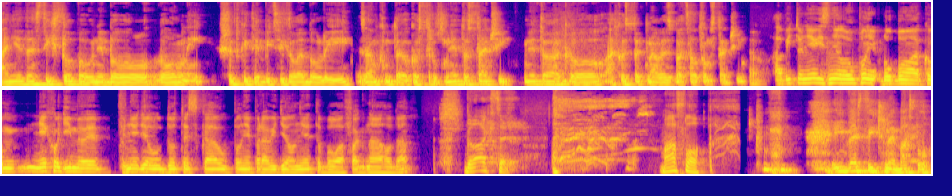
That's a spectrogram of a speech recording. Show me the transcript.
ani jeden z tých stĺpov nebol voľný. Všetky tie bicykle boli zamknuté o kostru. Mne to stačí. Mne to ako, ako spätná väzba celkom stačí. Aby to nevyznelo úplne blbo, ako nechodíme v nedelu do Teska úplne pravidelne, to bola fakt náhoda. Byla akce. Maslo. Investičné maslo.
